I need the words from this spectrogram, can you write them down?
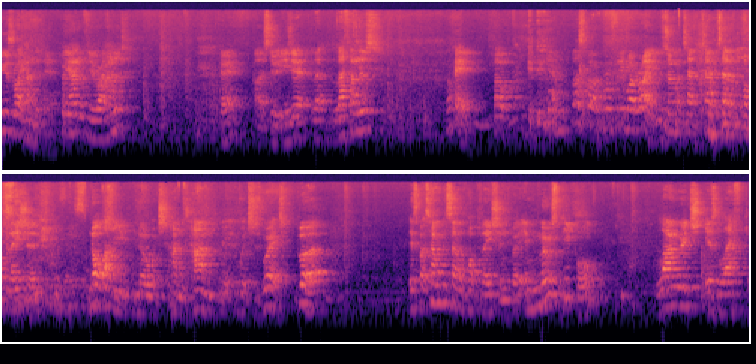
who's right-handed here? Put your hand up if you're right-handed. Okay, uh, let's do it easier. Le left-handers? Okay, about, yeah, that's about roughly about right. We're talking about 10 percent of the population. Not that you know which hand is hand, which is which, but it's about 10% of the population. But in most people, language is left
